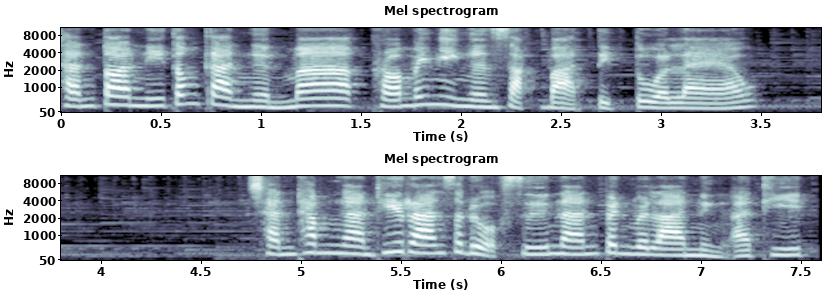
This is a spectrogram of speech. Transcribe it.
ฉันตอนนี้ต้องการเงินมาก เพราะไม่มีเงินสักบาทติดตัวแล้ว ฉันทำงานที่ร้านสะดวกซื้อนั้นเป็นเวลาหนึ่งอาทิตย์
